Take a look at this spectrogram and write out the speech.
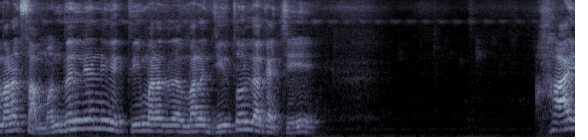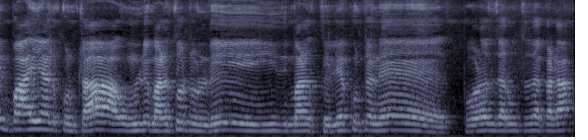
మనకు సంబంధం లేని వ్యక్తి మన మన జీవితంలోకి వచ్చి హాయ్ బాయ్ అనుకుంటా ఉండి మనతోటి ఉండి ఇది మనకు తెలియకుండానే పోవడం జరుగుతుంది అక్కడ.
